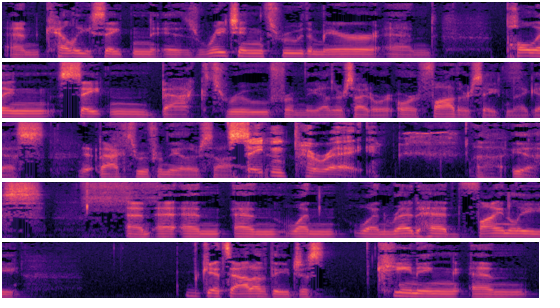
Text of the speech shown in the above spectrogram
and Kelly Satan is reaching through the mirror and pulling Satan back through from the other side or or Father Satan I guess back through from the other side. Satan Pere. Uh, yes. And and and when when Redhead finally gets out of the just keening and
